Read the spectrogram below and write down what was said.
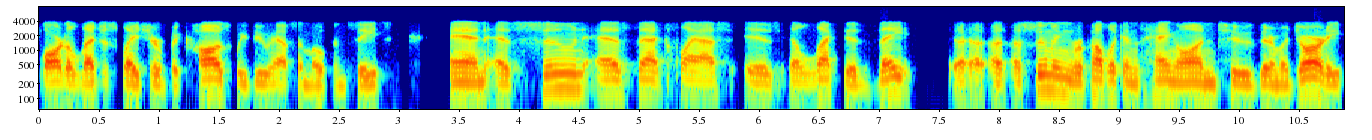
Florida legislature because we do have some open seats. And as soon as that class is elected, they, uh, uh assuming Republicans hang on to their majority,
